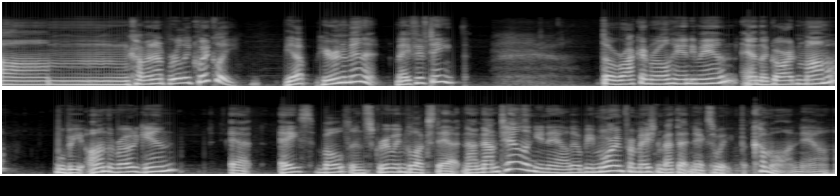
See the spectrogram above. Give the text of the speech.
Um, coming up really quickly. Yep, here in a minute, May 15th. The Rock and Roll Handyman and the Garden Mama will be on the road again at Ace Bolt and Screw in Gluckstadt. Now, now, I'm telling you now, there'll be more information about that next week. But come on now.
